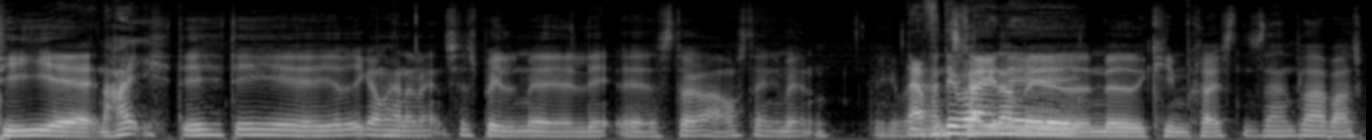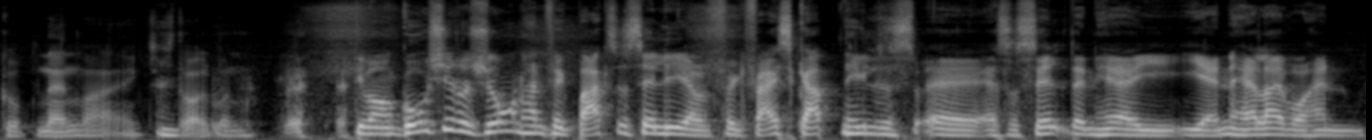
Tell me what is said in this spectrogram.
det, er, nej det, det, øh, jeg ved ikke, om han er vant til at spille med øh, større afstand imellem. Det kan være, Ja, for han det var træner en, med, øh, med Kim Christensen. Han plejer bare at skubbe den anden vej ikke, til stolperne. Det var en god situation, han fik bragt sig selv i, og fik faktisk skabt den hele øh, af sig selv, den her i, i anden halvleg, hvor han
